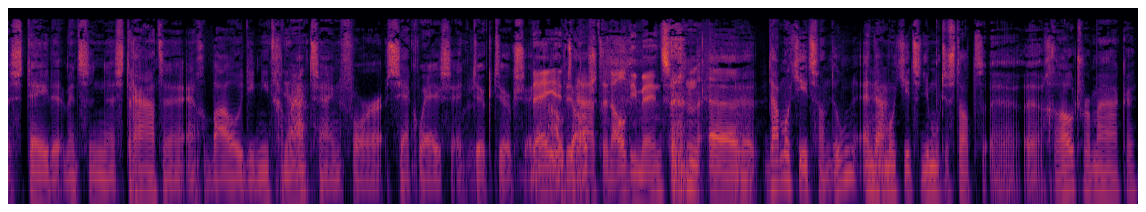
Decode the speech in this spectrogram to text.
steden, met zijn uh, straten en gebouwen die niet gemaakt ja. zijn voor segways en tuk-tuks en nee, auto's. en al die mensen. uh, ja. Daar moet je iets aan doen. En ja. daar moet je iets. Je moet de stad groter maken.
